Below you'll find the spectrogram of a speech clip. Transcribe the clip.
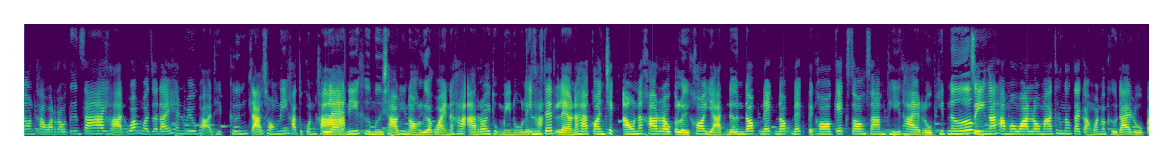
นอนค่ะว่าเราตื่นสายคาดหว่างว่าจะได้เห็นวิวพระอาทิตย์ขึ้นจากช่องนี้ค่ะทุกคนค่ะ และนี่คือมื้อเช้าที่น้องเลือกไว้นะคะ อร่อยทุกเมนูเลยค่ะเสร็จแล้วนะคะ ก่อนเช็คเอาท์นะคะ เราก็เลยข้อยัดเดินดอกเด็กดอกเด็กไปข้อเก๊กซองสามทีถ่ายรูปพิดนึงจริงอะทำเมื่อวานเรามาถึงตั้งแต่กลางวันก็คือได้รูปไป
